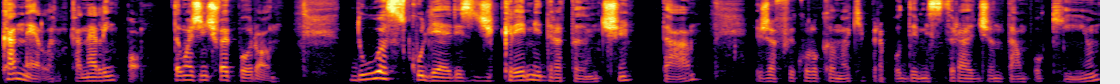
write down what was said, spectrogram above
canela, canela em pó. Então, a gente vai pôr, ó, duas colheres de creme hidratante, tá? Eu já fui colocando aqui para poder misturar, adiantar um pouquinho.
